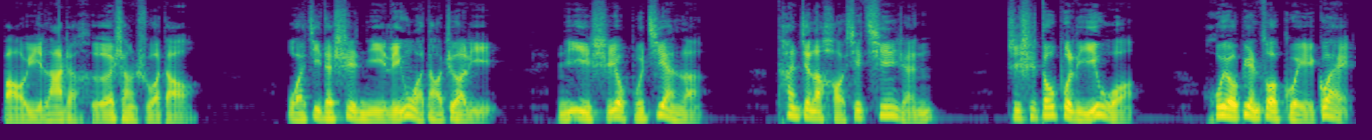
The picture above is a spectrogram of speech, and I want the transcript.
宝玉拉着和尚说道：“我记得是你领我到这里，你一时又不见了，看见了好些亲人，只是都不理我，忽又变作鬼怪，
